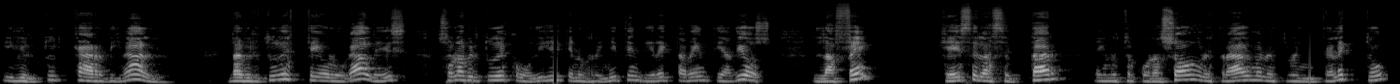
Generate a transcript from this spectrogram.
y virtud cardinal. Las virtudes teologales son las virtudes, como dije, que nos remiten directamente a Dios. La fe, que es el aceptar en nuestro corazón, en nuestra alma, en nuestro intelecto,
